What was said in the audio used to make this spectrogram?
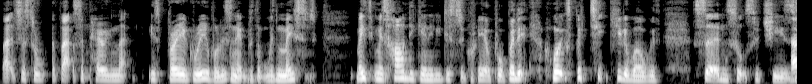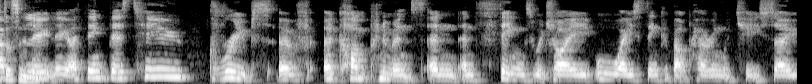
That's just a that's a pairing that is very agreeable, isn't it? With with most, most it's hardly going to be disagreeable, but it works particularly well with certain sorts of cheeses, Absolutely. doesn't it? Absolutely, I think there's two groups of accompaniments and and things which I always think about pairing with cheese. So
